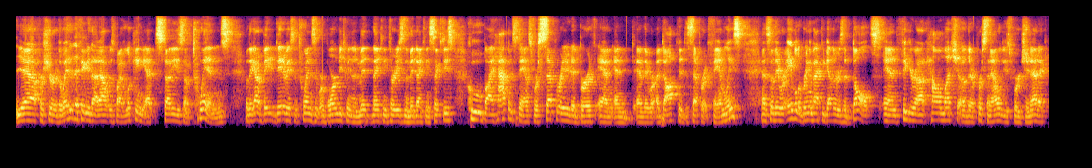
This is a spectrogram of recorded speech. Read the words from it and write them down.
Yeah, for sure. The way that they figured that out was by looking at studies of twins, where they got a database of twins that were born between the mid 1930s and the mid 1960s, who by happenstance were separated at birth and, and, and they were adopted to separate families. And so they were able to bring them back together as adults and figure out how much of their personalities were genetic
